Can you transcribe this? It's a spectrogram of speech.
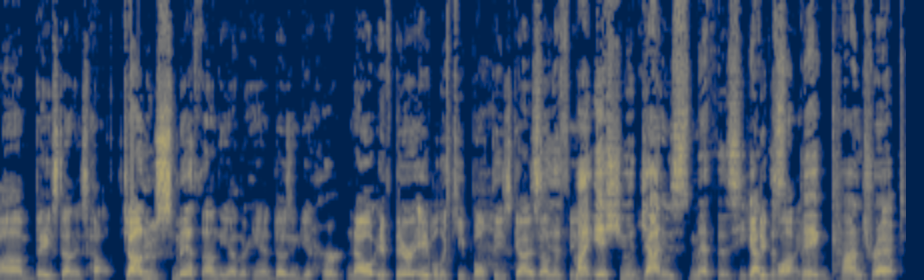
um, based on his health. Jonnu Smith, on the other hand, doesn't get hurt. Now, if they're able to keep both these guys See, on the field, my issue with Jonnu Smith is he He got declined. this big contract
